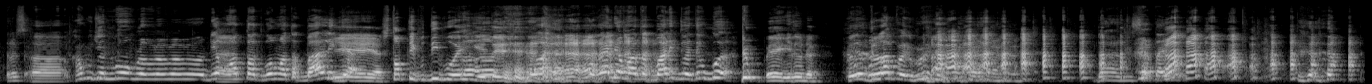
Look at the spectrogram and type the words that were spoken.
terus eh, kamu jangan bohong bla bla bla dia ngotot gue ngotot balik Iya, ya iya, iya. Stop tipu-tipu ya gitu ya. Gua- pokoknya dia ngotot balik tiba-tiba gue dup ya gitu udah gue gelap ya bro bangsat aja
